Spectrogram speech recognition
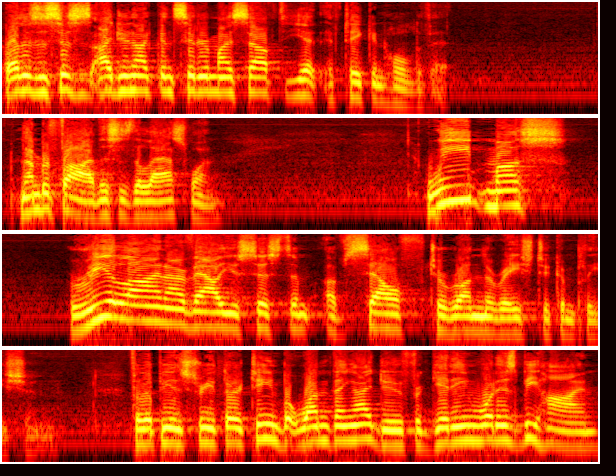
Brothers and sisters, I do not consider myself to yet have taken hold of it. Number five, this is the last one. We must realign our value system of self to run the race to completion. Philippians 3:13, but one thing I do, forgetting what is behind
